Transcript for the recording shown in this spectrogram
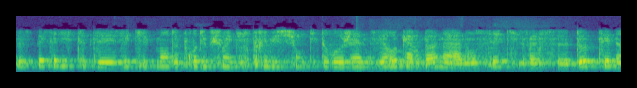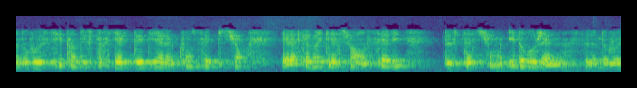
le spécialiste des équipements de production et distribution d'hydrogène zéro carbone, a annoncé qu'il va se doter d'un nouveau site industriel dédié à la conception et à la fabrication en série de stations hydrogène. Ce nouveau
